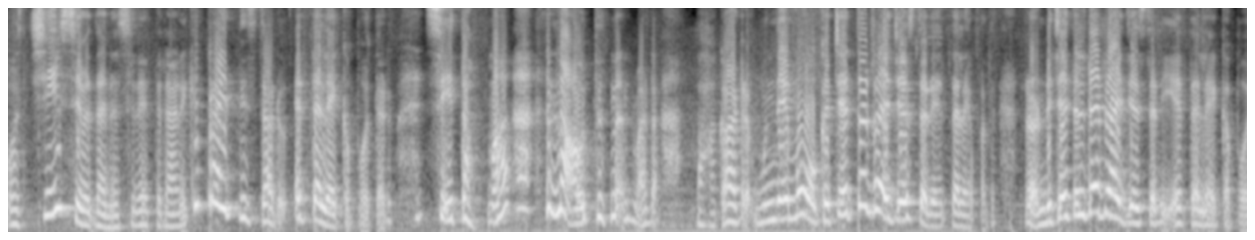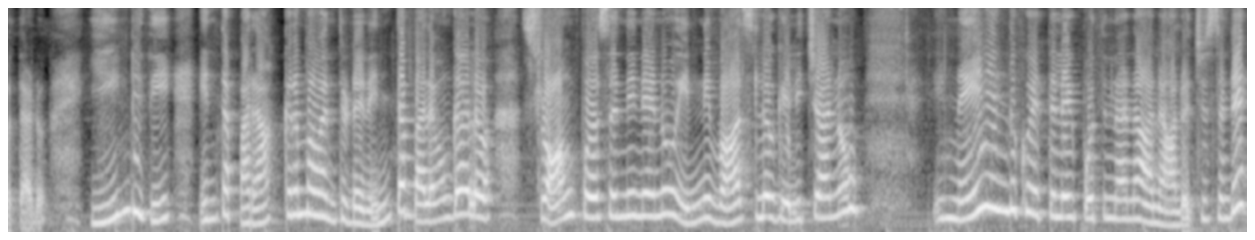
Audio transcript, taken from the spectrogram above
వచ్చి శివధనస్సును ఎత్తడానికి ప్రయత్నిస్తాడు ఎత్తలేకపోతాడు. సీతమ్మ నవ్వుతుందనమాట బాగా ముందేమో ఒక చేత్తో ట్రై చేస్తాడు ఎత్తలేకపోతాడు. రెండు చేతులతో ట్రై చేస్తాడు ఎత్తలేకపోతాడు. ఏంటిది? ఇంత పరాక్రమవంతుడని? ఇంత బలంగా స్ట్రాంగ్ పర్సన్ని నేను ఇన్ని వార్స్లో గెలిచాను. నేను ఎందుకు ఎత్తలేకపోతున్నాను అని ఆలోచిస్తుంటే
